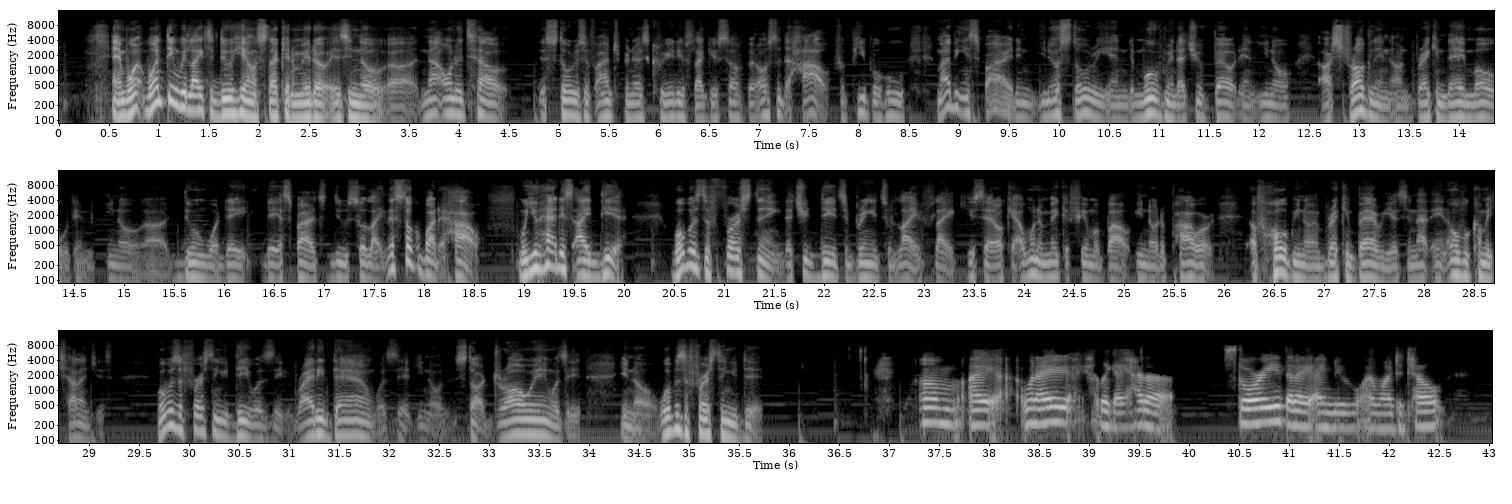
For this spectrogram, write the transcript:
And one one thing we like to do here on Stuck in the Middle is, you know, uh, not only tell the stories of entrepreneurs, creatives like yourself, but also the how for people who might be inspired in your story and the movement that you've built, and you know are struggling on breaking their mold and you know uh, doing what they they aspire to do. So, like, let's talk about it. How when you had this idea, what was the first thing that you did to bring it to life? Like you said okay i want to make a film about you know the power of hope you know and breaking barriers and that and overcoming challenges. What was the first thing you did? Was it write it down? Was it you know start drawing? Was it you know what was the first thing you did? Um i when i like i had a story that i, I knew i wanted to tell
